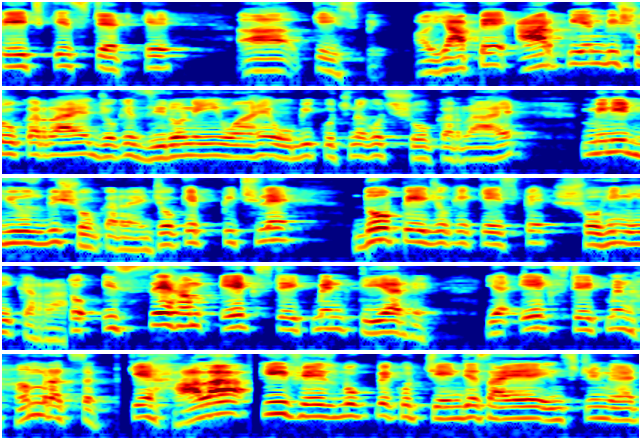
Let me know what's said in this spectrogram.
पेज के स्टेट के आ, केस पे। और यहाँ पे आरपीएम भी शो कर रहा है जो कि ज़ीरो नहीं हुआ है वो भी कुछ ना कुछ शो कर रहा है। मिनट व्यूज़ भी शो कर रहा है जो कि पिछले दो पेजों के केस पे शो ही नहीं कर रहा। तो इससे हम एक स्टेटमेंट क्लियर है। या एक स्टेटमेंट हम रख सकते कि हालाँकि फेसबुक पे कुछ चेंजेस आए हैं इंस्ट्रीम एड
